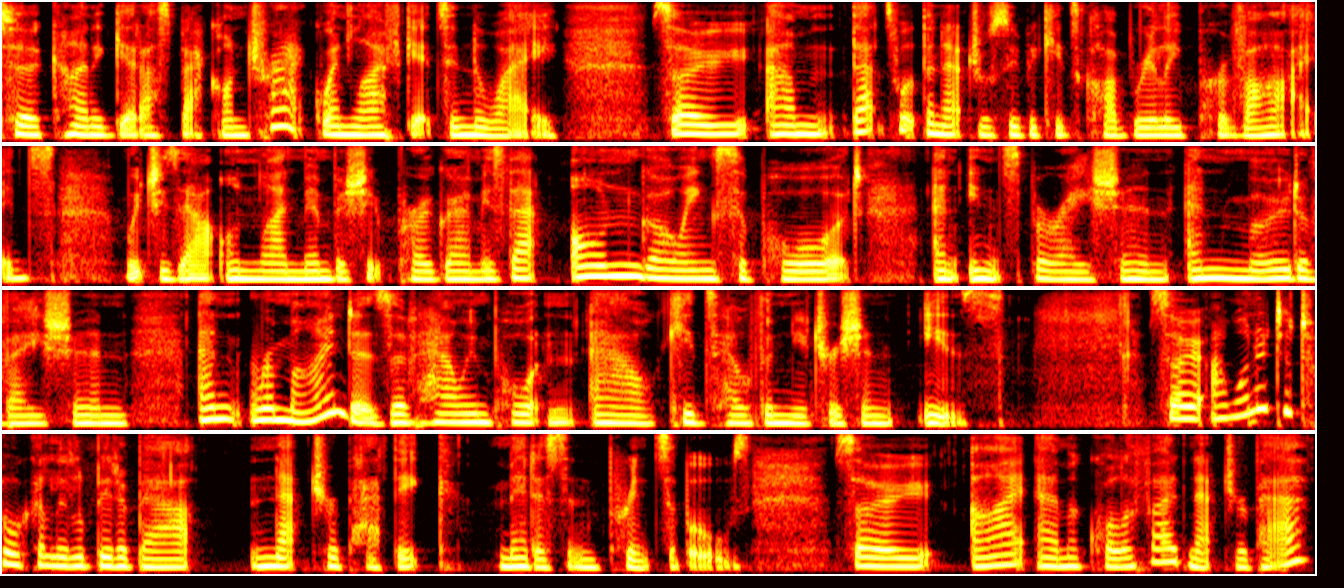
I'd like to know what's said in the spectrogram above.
to kind of get us back on track when life gets in the way. So um, that's what the Natural Super Kids Club really provides, which is our online membership program, is that ongoing support and inspiration and motivation and reminders of how important our kids' health and nutrition is. So I wanted to talk a little bit about naturopathic medicine principles. So, I am a qualified naturopath,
